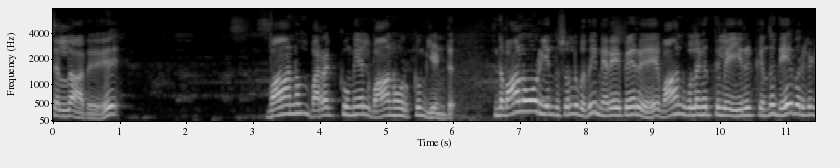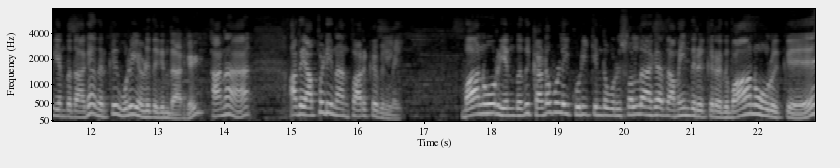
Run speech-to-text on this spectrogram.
செல்லாது. வானம் வரக்கு மேல் வானோர்க்கும் எண்டு இந்த வானோர் என்று சொல்லுவது நிறைய பேர் வான் உலகத்திலே இருக்கின்ற தேவர்கள் என்பதாக அதற்கு உரை எழுதுகின்றார்கள். ஆனால் அதை அப்படி நான் பார்க்கவில்லை. வானோர் என்பது கடவுளை குறிக்கின்ற ஒரு சொல்லாக அது அமைந்திருக்கிறது. வானோருக்கு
